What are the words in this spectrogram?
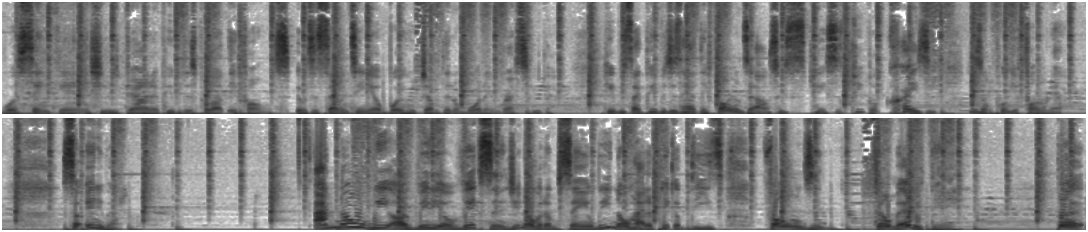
was sinking and she was drowning. People just pull out their phones. It was a 17 year old boy who jumped in the water and rescued her. He was like, people just had their phones out. So this place is people crazy. You just don't pull your phone out. So anyway, I know we are video vixens. You know what I'm saying? We know how to pick up these phones and film everything. But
